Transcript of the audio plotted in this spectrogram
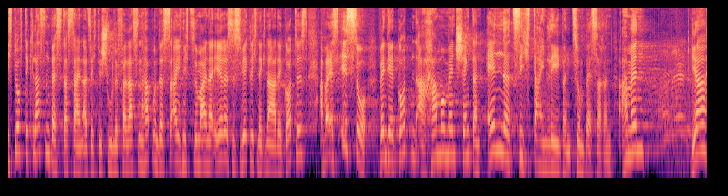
ich durfte Klassenbester sein, als ich die Schule verlassen habe. Und das sage ich nicht zu meiner Ehre, es ist wirklich eine Gnade Gottes. Aber es ist so, wenn dir Gott einen Aha-Moment schenkt, dann ändert sich dein Leben zum Besseren. Amen. Ja,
